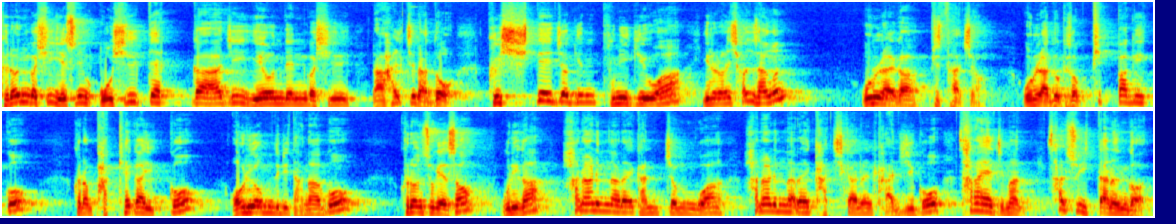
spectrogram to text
그런 것이 예수님 오실 때까지 예언된 것이라 할지라도 그 시대적인 분위기와 일어나는 현상은 오늘날과 비슷하죠. 오늘날도 계속 핍박이 있고 그런 박해가 있고 어려움들이 당하고 그런 속에서 우리가 하나님 나라의 관점과 하나님 나라의 가치관을 가지고 살아야지만 살 수 있다는 것.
